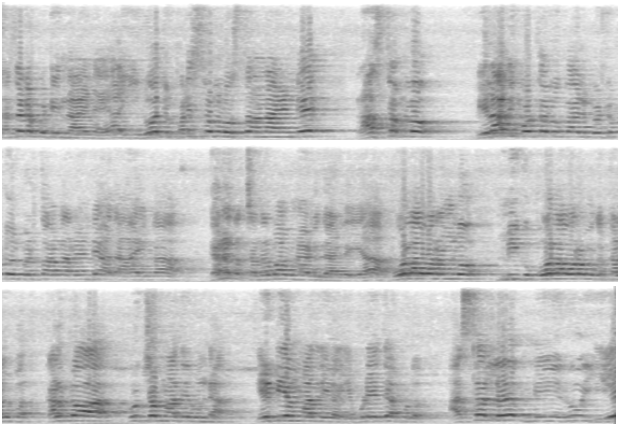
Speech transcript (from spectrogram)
సంతకం పెట్టింది ఈ రోజు పరిశ్రమలు వస్తున్నాయంటే రాష్ట్రంలో వేలాది కోట్ల రూపాయలు పెట్టుబడులు పెడతా ఉన్నారంటే అది ఆ యొక్క ఘనత చంద్రబాబు నాయుడు గారిదయ్యా పోలవరంలో మీకు పోలవరం ఒక కల్ప కల్ప వృక్షం మాదిరి ఉండా ఏటీఎం మాదిరిగా. ఎప్పుడైతే అప్పుడు అసలు మీరు ఏ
